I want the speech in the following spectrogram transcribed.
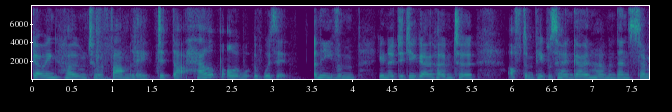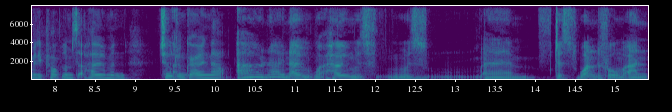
going home to a family. Did that help, or was it an even? You know, did you go home to? Often people saying going home and then so many problems at home and children growing up. Oh no, no. Home was was um, just wonderful, and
